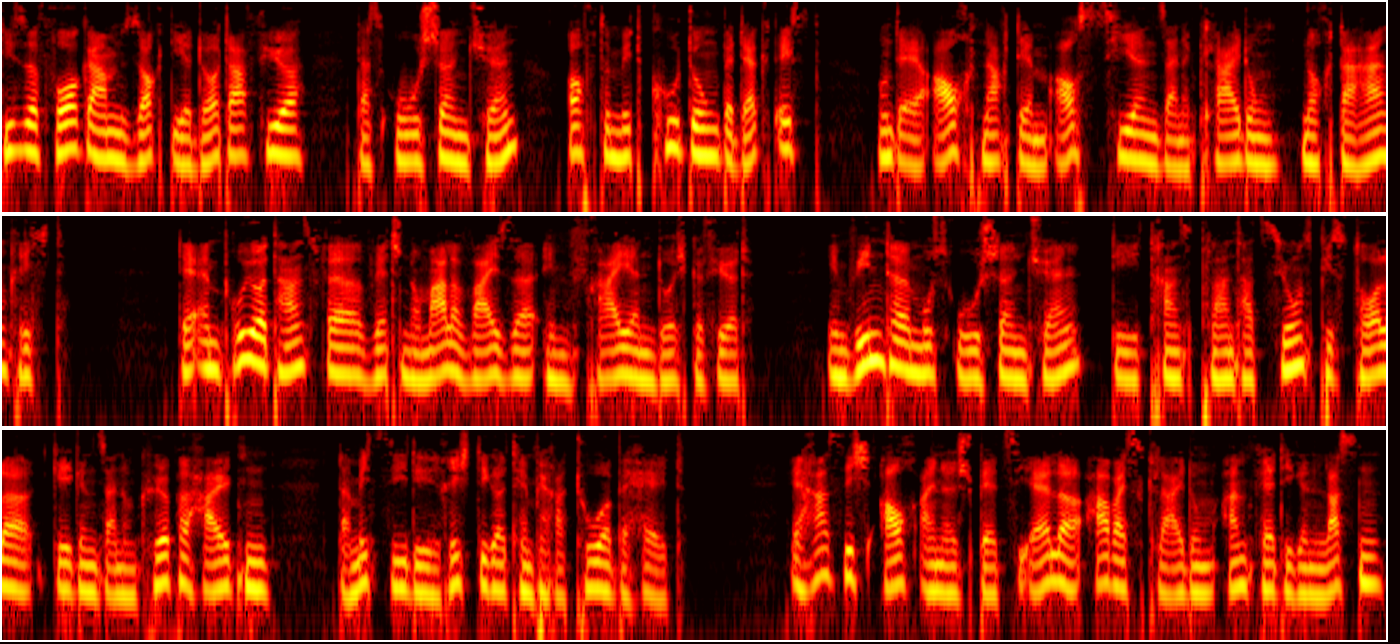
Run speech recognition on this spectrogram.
Diese Vorgang sorgt jedoch dafür, dass Wu Shengquan oft mit Kudung bedeckt ist und er auch nach dem Ausziehen seiner Kleidung noch daran riecht. Der Embryotransfer wird normalerweise im Freien durchgeführt. Im Winter muss Wu Shengquan die Transplantationspistole gegen seinen Körper halten, damit sie die richtige Temperatur behält. Er hat sich auch eine spezielle Arbeitskleidung anfertigen lassen,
